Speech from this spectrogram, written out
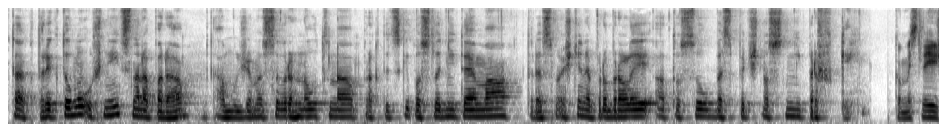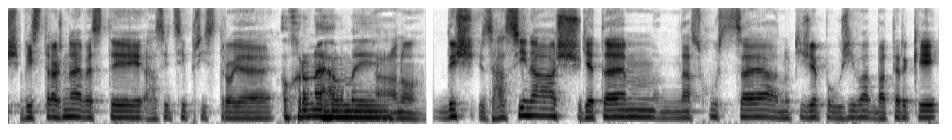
Tak, tady k tomu už nic nenapadá a můžeme se vrhnout na prakticky poslední téma, které jsme ještě neprobrali a to jsou bezpečnostní prvky. Jako myslíš výstražné vesty, hasící přístroje? Ochranné helmy. Ano. Když zhasínáš dětem na schůzce a nutíš je používat baterky,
